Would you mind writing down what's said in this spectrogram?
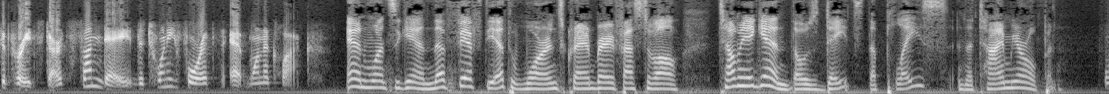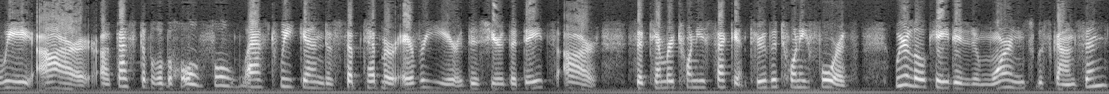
The parade starts Sunday, the 24th at 1 o'clock. And once again, the 50th Warren's Cranberry Festival. Tell me again those dates, the place, and the time you're open. We are a festival the whole full last weekend of September every year. This year the dates are September 22nd through the 24th. We're located in Warrens, Wisconsin,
